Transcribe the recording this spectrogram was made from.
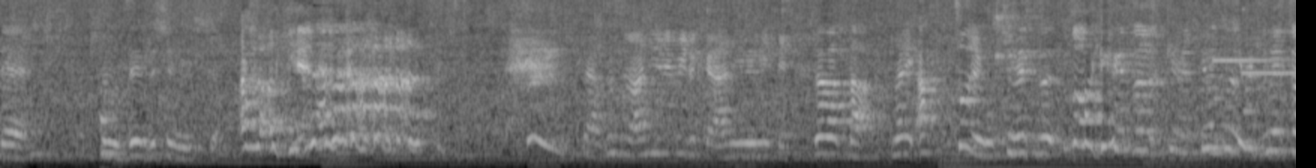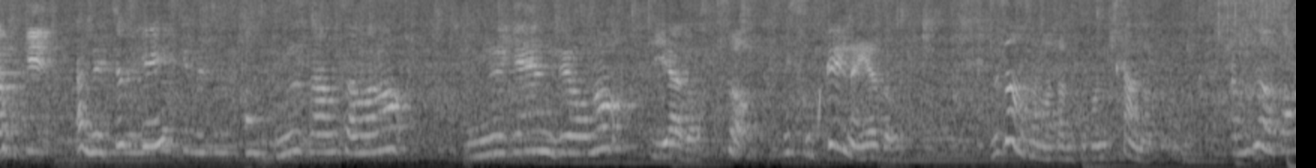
てでも全部趣味一緒。あオッケー。じゃあ私もアニメ見るからアニメ見て。分かった。何？あそうだよ鬼滅。そう鬼滅。鬼滅。鬼滅鬼滅めっちゃ好き。あめっちゃ好き？鬼滅めっちゃ好き。無惨様の無限城の宿。そう。でそっくりな宿無惨様は多分ここに来たんだと思う。あもちろんその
